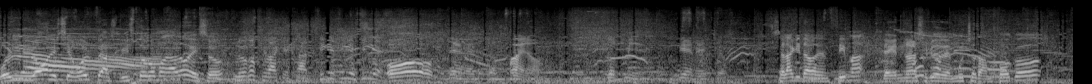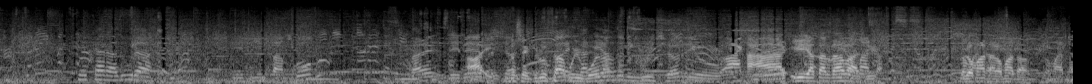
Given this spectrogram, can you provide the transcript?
¡Hola! Ese golpe, ¿has visto cómo ha dado eso? Luego se va a quejar. Sigue, sigue, sigue. Oh, Bien hecho. bueno, 2000. Bien hecho. se la ha quitado de encima. De, no le ha servido de mucho tampoco. ¡Qué cara dura! Y pim pam pum. Vale, Ay, no se cruza, No muy bueno. ningún. Aquí ya tardaba, Lo mata. Lo mata, lo mata. Lo mata.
